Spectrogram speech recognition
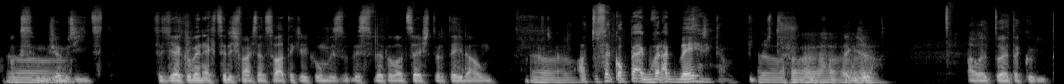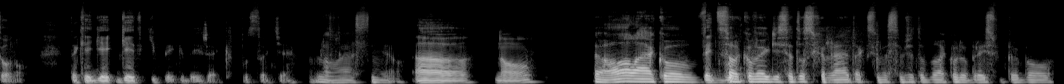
A pak uh. si můžem říct. Se ti jakoby nechce, když máš ten svátek někomu vysvětlovat, co je čtvrtý down. Uh. A to se kope jak v rugby, říkám. Uh. Takže, ale to je takový to, no taky gatekeeping, bych řekl v podstatě. No, jasně, jo. Uh, no. Jo, ale jako Teď celkově, když se to schrne, tak si myslím, že to byl jako dobrý Super Bowl.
